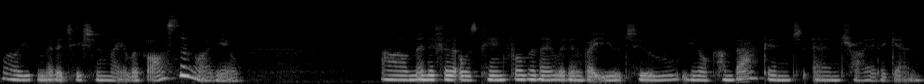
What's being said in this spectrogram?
well, the meditation might look awesome on you. Um, and if it was painful, then I would invite you to, you know, come back and and try it again.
